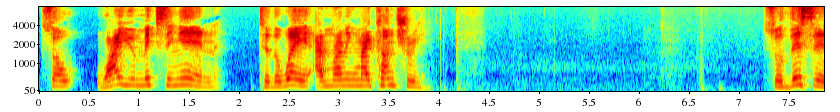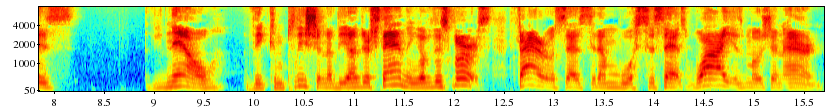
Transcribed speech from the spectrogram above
So why are you mixing in to the way I'm running my country? So this is now the completion of the understanding of this verse. Pharaoh says to them, says, why is Moshe and Aaron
